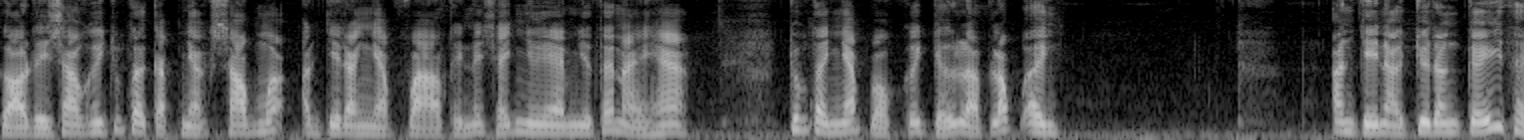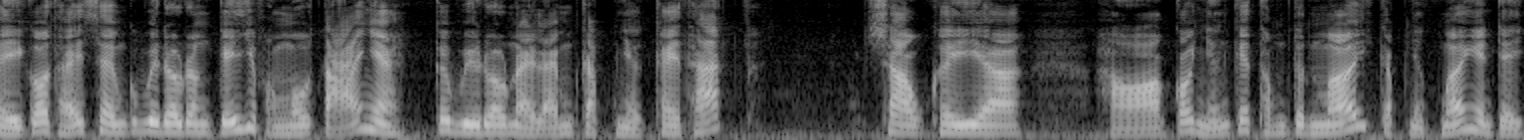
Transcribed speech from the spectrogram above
Rồi thì sau khi chúng ta cập nhật xong á anh chị đăng nhập vào thì nó sẽ như em như thế này ha. Chúng ta nhấp vào cái chữ là login anh chị nào chưa đăng ký thì có thể xem cái video đăng ký dưới phần mô tả nha. Cái video này là em cập nhật khai thác sau khi uh, họ có những cái thông tin mới cập nhật mới nha anh chị.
